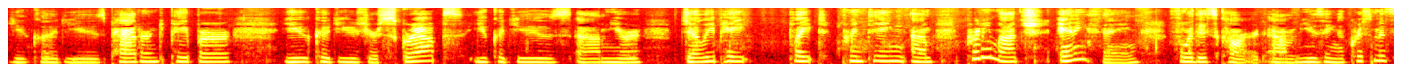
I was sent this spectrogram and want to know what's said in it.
you could use patterned paper, you could use your scraps, you could use um, your jelly paint plate printing, um, pretty much anything for this card um, using a Christmas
